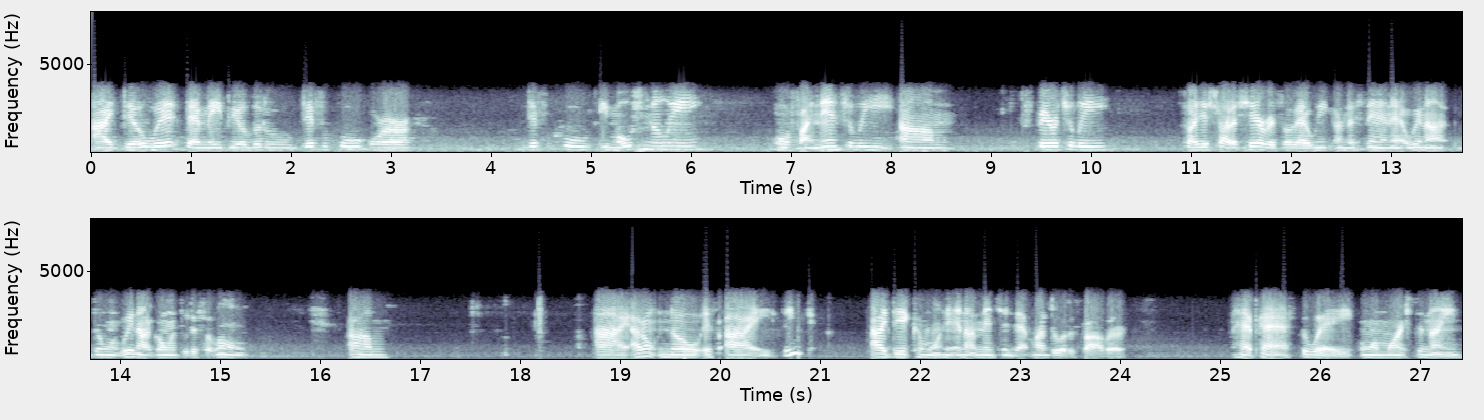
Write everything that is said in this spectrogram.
I deal with that may be a little difficult or difficult emotionally or financially, um, spiritually. So I just try to share it so that we understand that we're not doing we're not going through this alone. Um, I I don't know if I think I did come on here and I mentioned that my daughter's father had passed away on March the 9th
